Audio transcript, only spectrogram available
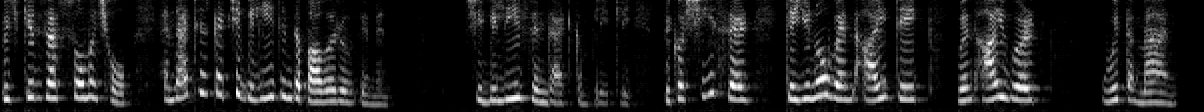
which gives us so much hope, and that is that she believed in the power of women. She believed in that completely because she said, okay, you know, when I take, when I work with a man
